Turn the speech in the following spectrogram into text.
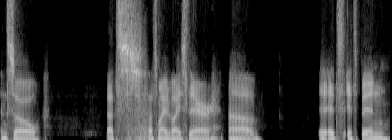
and so that's that's my advice there. Uh, it's it's been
